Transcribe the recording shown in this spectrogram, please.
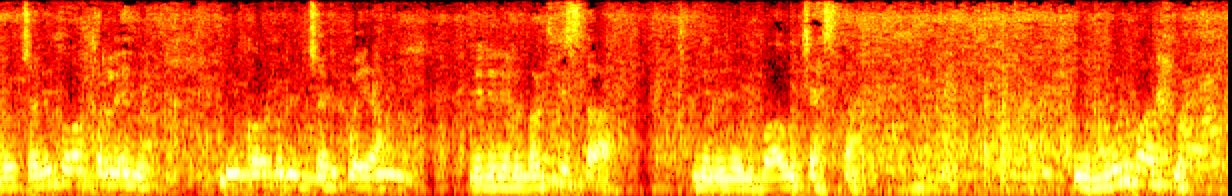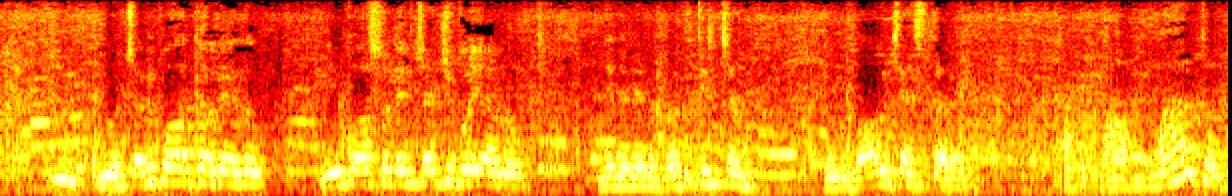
నువ్వు చనిపోక్కర్లేదు. నీ కొరకు నేను చనిపోయా. నేను నేను బ్రతికిస్తా నేను నేను బాగు చేస్తా. ఈ మూడు మాటలు నువ్వు చనిపోక్కర్లేదు. నీ కోసం నేను చచ్చిపోయాను. నేను నేను బ్రతికించాను నేను బాగు చేస్తాను ఆ మాటలు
